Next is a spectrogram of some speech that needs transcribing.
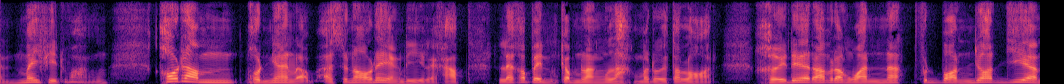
นๆ ไม่ผิดหวัง เขาทำผลงานกับอาร์เซนอลได้อย่างดีเลยครับ แล้วก็เป็นกำลังหลักมาโดยตลอด เคยได้รับรางวัลนักฟุตบอลยอดเยี่ยม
